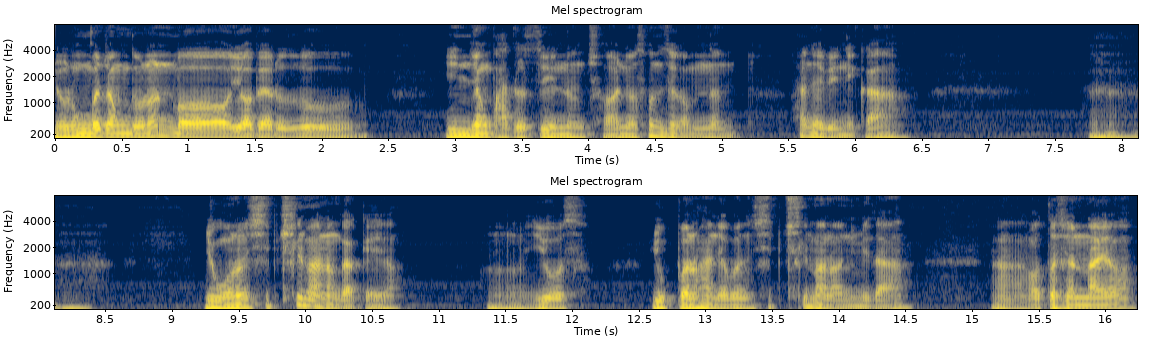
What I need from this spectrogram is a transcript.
요런 거 정도는 뭐 여배로도 인정받을 수 있는 전혀 손색 없는 환엽이니까 아, 요거는 17만 원 갈게요. 어, 요 6번 환엽은 17만 원입니다. 아, 어떠셨나요?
